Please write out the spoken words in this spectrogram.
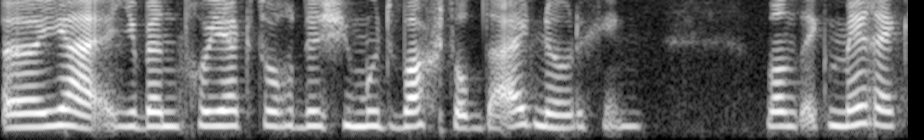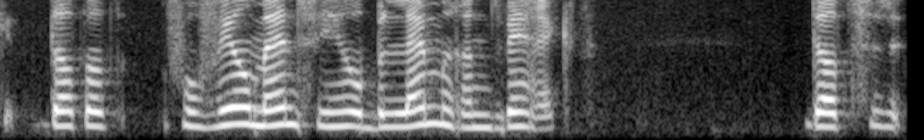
uh, ja, je bent projector, dus je moet wachten op de uitnodiging. Want ik merk dat dat voor veel mensen heel belemmerend werkt. Dat ze,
